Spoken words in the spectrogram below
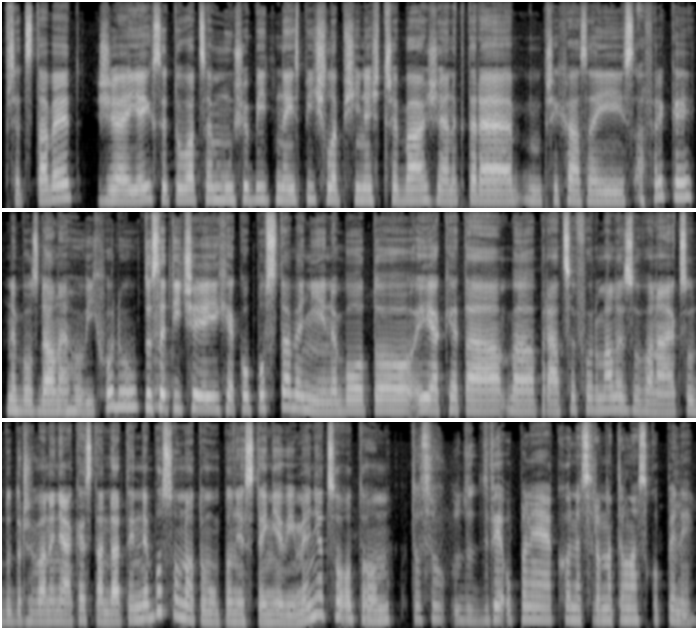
představit, že jejich situace může být nejspíš lepší než třeba žen, které přicházejí z Afriky nebo z Dálného východu. Co se týče jejich jako postavení nebo to, jak je ta práce formalizovaná, jak jsou dodržovány nějaké standardy, nebo jsou na tom úplně stejně? Víme něco o tom? To jsou dvě úplně jako nesrovnatelné skupiny, hmm.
